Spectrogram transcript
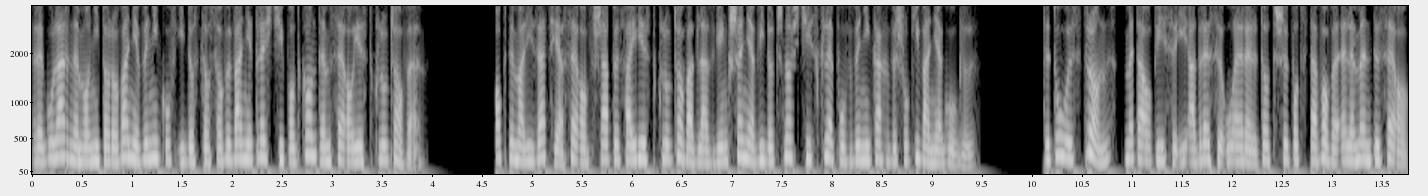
Regularne monitorowanie wyników i dostosowywanie treści pod kątem SEO jest kluczowe. Optymalizacja SEO w Shopify jest kluczowa dla zwiększenia widoczności sklepu w wynikach wyszukiwania Google. Tytuły stron, metaopisy i adresy URL to trzy podstawowe elementy SEO,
